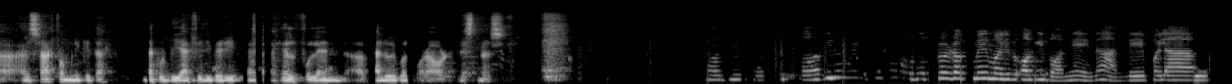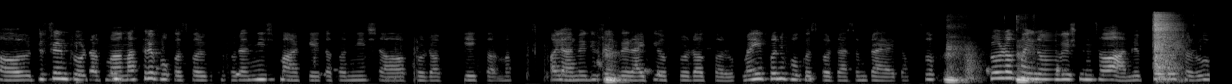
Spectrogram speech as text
I start from Nikita that would be actually very helpful and valuable for our listeners अब प्रोडक्टमै मैले अघि भने होइन हामीले पहिला डिफ्रेन्ट प्रोडक्टमा मात्रै फोकस गरेको थियौँ एउटा निस मार्केट अथवा निस प्रोडक्ट केकहरूमा। अहिले हामीले डिफ्रेन्ट भेराइटी अफ प्रोडक्टहरूमै पनि फोकस गरिरहेको छौँ प्रायः एकदम सो प्रोडक्टमा इनोभेसन छ हामीले प्रोडक्टहरू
